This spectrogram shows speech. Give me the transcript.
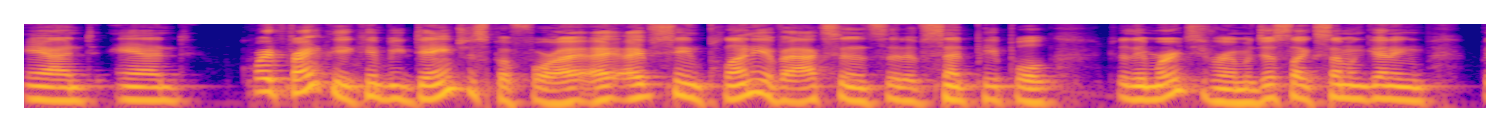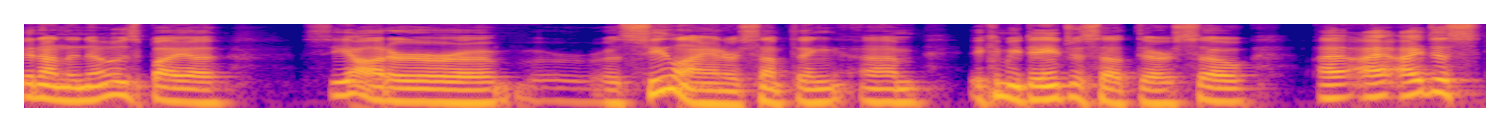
and and quite frankly, it can be dangerous. Before I, have seen plenty of accidents that have sent people to the emergency room, and just like someone getting bit on the nose by a sea otter or a, or a sea lion or something, um, it can be dangerous out there. So I, I just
